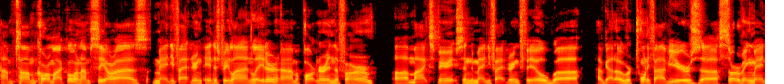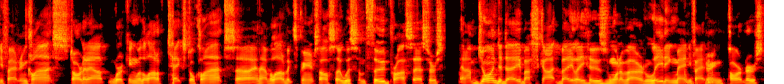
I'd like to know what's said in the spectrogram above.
I'm Tom Carmichael, and I'm CRI's manufacturing industry line leader. I'm a partner in the firm. Uh, my experience in the manufacturing field, uh, I've got over 25 years uh, serving manufacturing clients. Started out working with a lot of textile clients uh, and have a lot of experience also with some food processors. And I'm joined today by Scott Bailey, who's one of our leading manufacturing partners.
